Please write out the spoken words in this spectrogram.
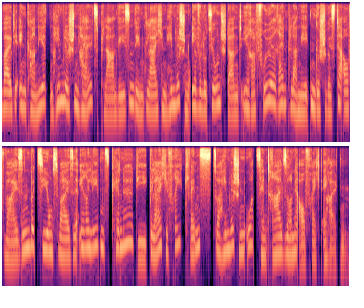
weil die inkarnierten himmlischen Heilsplanwesen den gleichen himmlischen Evolutionsstand ihrer früheren Planetengeschwister aufweisen bzw. ihre Lebenskerne die gleiche Frequenz zur himmlischen Urzentralsonne aufrechterhalten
